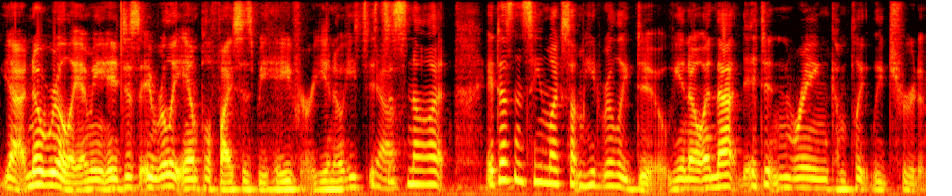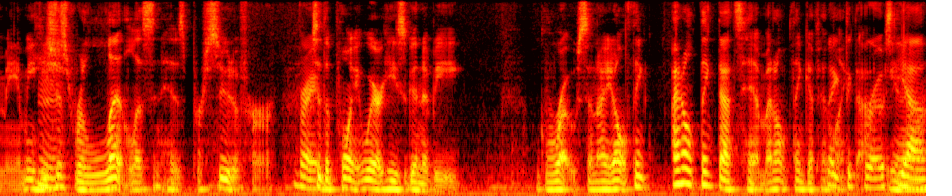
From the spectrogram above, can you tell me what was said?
yeah, no, really. I mean, it just it really amplifies his behavior. You know, he's it's yeah. just not. It doesn't seem like something he'd really do. You know, and that it didn't ring completely true to me. I mean, he's hmm. just relentless in his pursuit of her, right. to the point where he's going to be gross. And I don't think I don't think that's him. I don't think of him like, like the that, gross. Yeah,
